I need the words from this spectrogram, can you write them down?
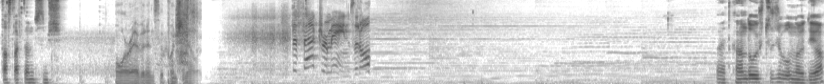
taslaklarını çizmiş. More evidence that Punchinello. Evet kanında uyuşturucu bulunuyor diyor.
